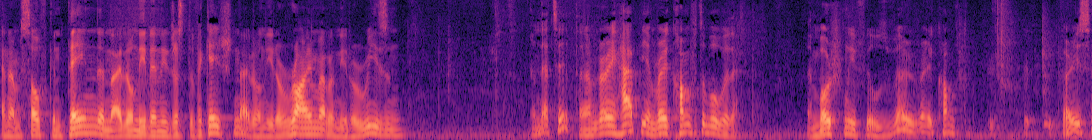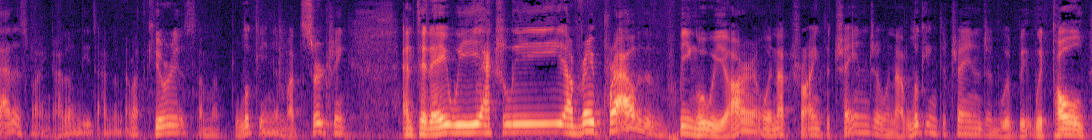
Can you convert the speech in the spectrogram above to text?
and I'm self contained, and I don't need any justification, I don't need a rhyme, I don't need a reason. And that's it. And I'm very happy, I'm very comfortable with that. Emotionally feels very, very comfortable, very satisfying. I don't need, I don't, I'm not curious, I'm not looking, I'm not searching. And today we actually are very proud of being who we are, and we're not trying to change, and we're not looking to change, and we're, we're told,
